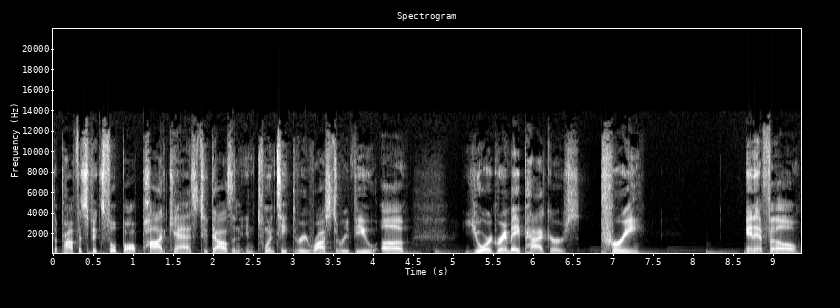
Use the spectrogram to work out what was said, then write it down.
the Prophet's Picks Football Podcast 2023 roster review of your Green Bay Packers pre NFL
